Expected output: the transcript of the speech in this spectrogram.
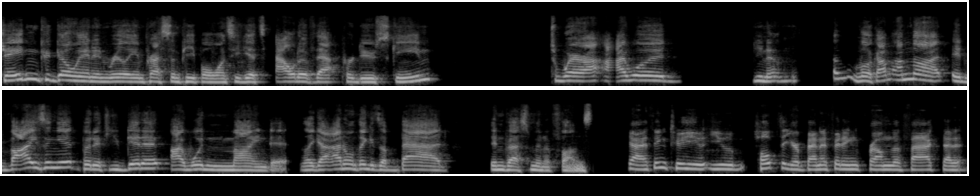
Jaden could go in and really impress some people once he gets out of that Purdue scheme to where I, I would, you know, look, I'm I'm not advising it, but if you did it, I wouldn't mind it. Like I don't think it's a bad investment of funds. Yeah, I think too. You you hope that you're benefiting from the fact that it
